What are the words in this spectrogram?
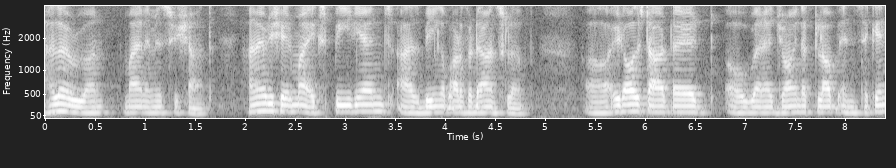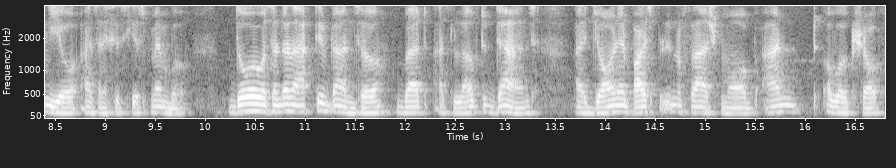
Hello everyone, my name is Srishant. I'm here to share my experience as being a part of a dance club. Uh, it all started uh, when I joined the club in second year as an FFCS member. Though I wasn't an active dancer, but as loved to dance, I joined and participated in a flash mob and a workshop.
